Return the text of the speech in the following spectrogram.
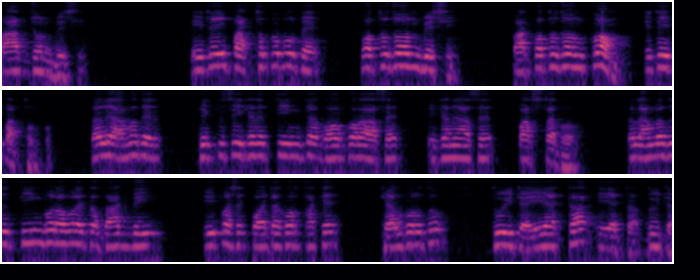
পাঁচজন বেশি। এটাই পার্থক্য বলতে কতজন বেশি বা কতজন কম, এটাই পার্থক্য। তাহলে আমাদের দেখতেছি এখানে তিনটা ঘর করা আছে, এখানে আছে পাঁচটা ঘর। তাহলে আমরা যদি তিন বরাবর একটা দাগ দিই, এই পাশে কয়টা ঘর থাকে? খেয়াল করো তো, দুইটা, এই একটা এই একটা, দুইটা।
